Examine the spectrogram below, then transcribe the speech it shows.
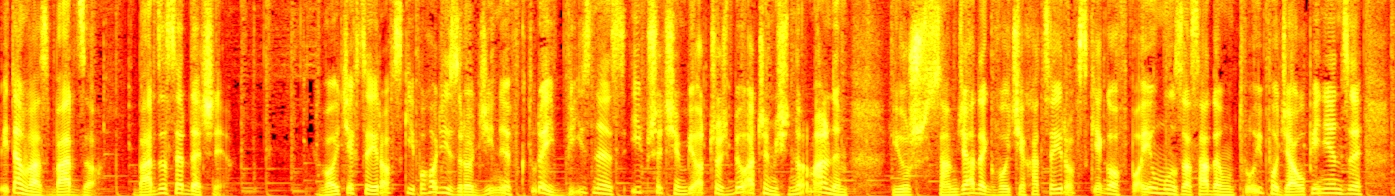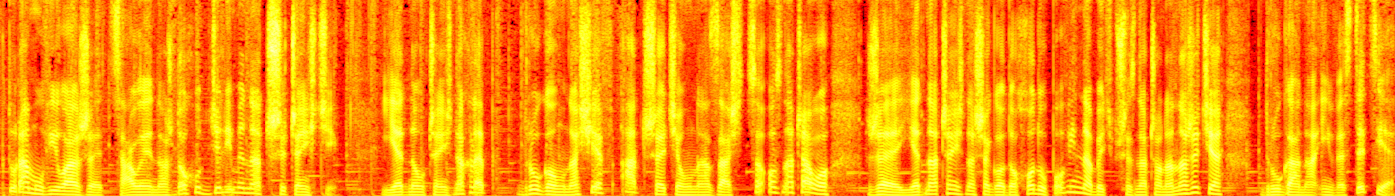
Witam Was bardzo, bardzo serdecznie. Wojciech Cejrowski pochodzi z rodziny, w której biznes i przedsiębiorczość była czymś normalnym. Już sam dziadek Wojciecha Cejrowskiego wpoił mu zasadę trójpodziału pieniędzy, która mówiła, że cały nasz dochód dzielimy na trzy części jedną część na chleb, drugą na siew, a trzecią na zaś, co oznaczało, że jedna część naszego dochodu powinna być przeznaczona na życie, druga na inwestycje,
